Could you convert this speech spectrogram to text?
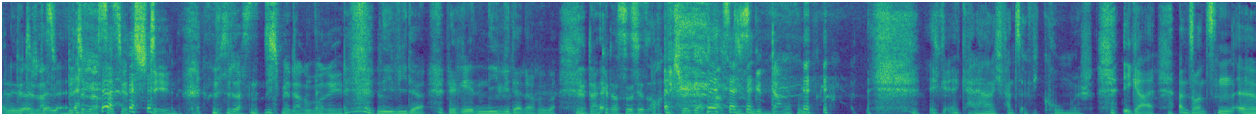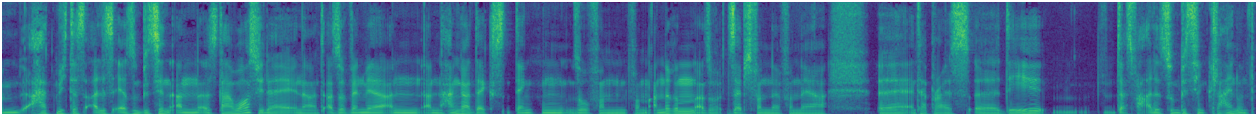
an dieser bitte Stelle. Lass, bitte lass das jetzt stehen. bitte lass uns nicht mehr darüber reden. Nie wieder. Wir reden nie wieder darüber. Ja, danke, dass du es jetzt auch getriggert hast, diesen Gedanken. Ich, äh, keine Ahnung, ich fand es irgendwie komisch. Egal. Ansonsten ähm, hat mich das alles eher so ein bisschen an äh, Star Wars wieder erinnert. Also wenn wir an, an Hangar Decks denken, so von, von anderen, also selbst von der, von der äh, Enterprise äh, D, das war alles so ein bisschen klein und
